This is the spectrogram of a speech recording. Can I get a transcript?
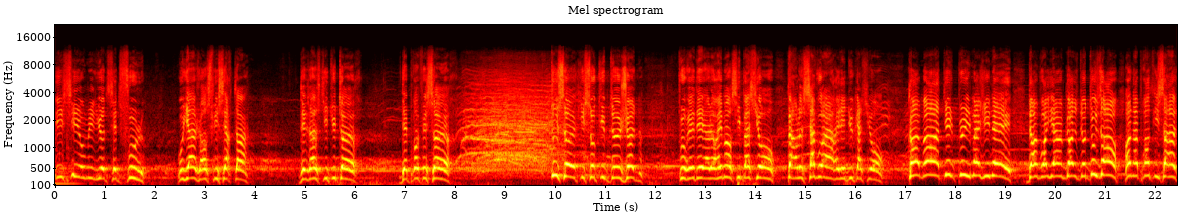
Ici, au milieu de cette foule, où il y a, j'en suis certain, des instituteurs, des professeurs, tous ceux qui s'occupent de jeunes pour aider à leur émancipation par le savoir et l'éducation. Comment a-t-il pu imaginer d'envoyer un gosse de 12 ans en apprentissage?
